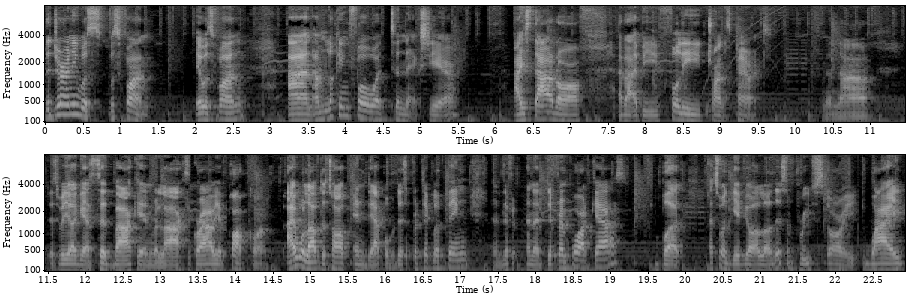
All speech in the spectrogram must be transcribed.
the journey was was fun it was fun, and I'm looking forward to next year. I started off and I be fully transparent. And now uh, this way y'all get sit back and relax, grab your popcorn. I would love to talk in depth over this particular thing and and a different podcast, but I just want to give y'all a little. this a brief story why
